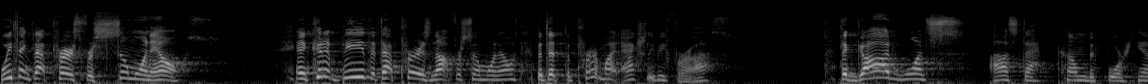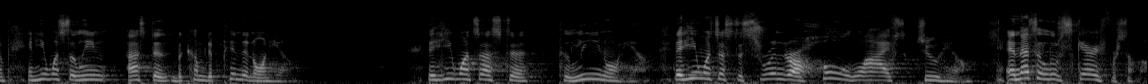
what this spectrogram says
We think that prayer is for someone else. And could it be that that prayer is not for someone else, but that the prayer might actually be for us? That God wants us to come before Him and He wants to lean us to become dependent on Him. That He wants us to, to lean on Him. That He wants us to surrender our whole lives to Him. And that's a little scary for some of us.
